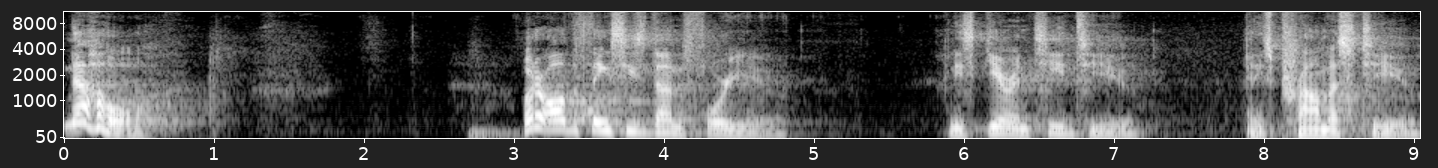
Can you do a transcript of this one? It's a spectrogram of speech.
No. What are all the things he's done for you? And he's guaranteed to you, and he's promised to you.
